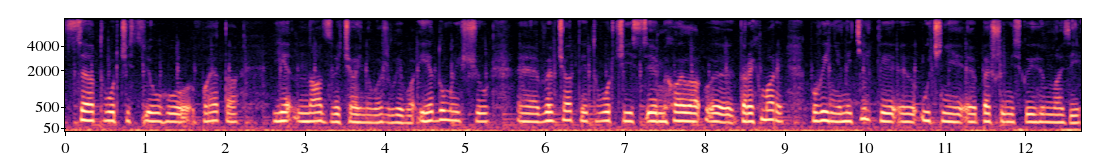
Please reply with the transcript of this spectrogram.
ця творчість цього поета є надзвичайно важлива. І я думаю, що е, вивчати творчість Михайла е, Тарайхмари повинні не тільки учні першої міської гімназії,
